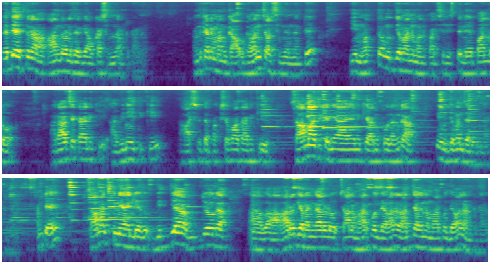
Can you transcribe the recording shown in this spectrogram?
పెద్ద ఎత్తున ఆందోళన జరిగే అవకాశం ఉంది అంటున్నాను. అందుకని మనం గమనించాల్సింది ఏంటంటే ఈ మొత్తం ఉద్యమాన్ని మనం పరిశీలిస్తే నేపాల్లో అరాచకానికి అవినీతికి ఆశ్రిత పక్షపాతానికి సామాజిక న్యాయానికి అనుకూలంగా ఈ ఉద్యమం జరిగినట్టు అంటే సామాజిక న్యాయం లేదు. విద్య ఉద్యోగ ఆరోగ్య రంగాలలో చాలా మార్పులు తేవాలి రాజ్యాంగంలో మార్పులు తేవాలి అంటున్నారు.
